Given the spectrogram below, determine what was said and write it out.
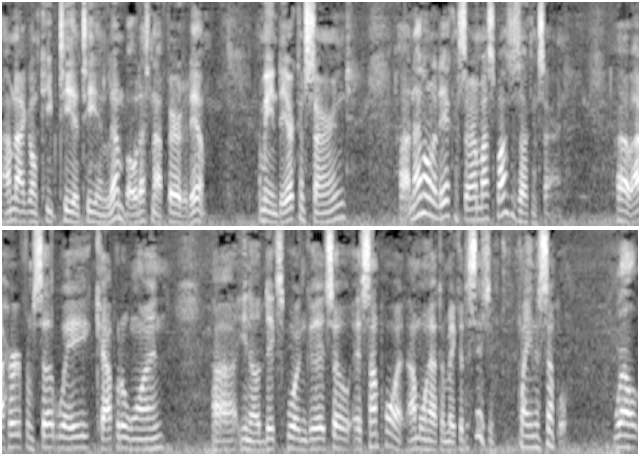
I'm not going to keep TNT in limbo. That's not fair to them. I mean, they're concerned. Uh, not only they're concerned, my sponsors are concerned. Uh, I heard from Subway, Capital One, uh, you know, Dick's Sporting Goods. So at some point, I'm going to have to make a decision, plain and simple. Well,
